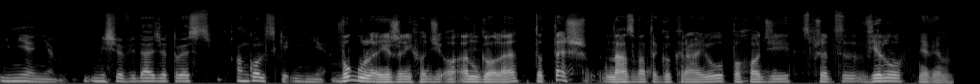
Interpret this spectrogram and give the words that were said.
imieniem. Mi się wydaje, że to jest angolskie imię. W ogóle, jeżeli chodzi o Angolę, to też nazwa tego kraju pochodzi sprzed wielu, nie wiem,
